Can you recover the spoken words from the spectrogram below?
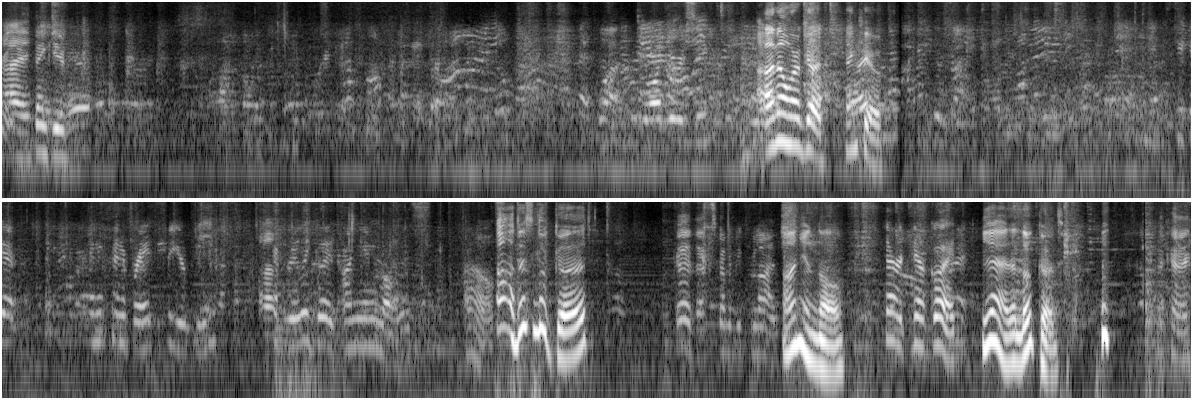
Hi, thank you want your receipt? Oh no, we're good. Thank you. if you get any kind of bread for your beef, they have really good onion rolls. Oh, Oh, this look good. good. That's gonna be for lunch. Onion roll. They're they're good. Yeah, they look good. Okay.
